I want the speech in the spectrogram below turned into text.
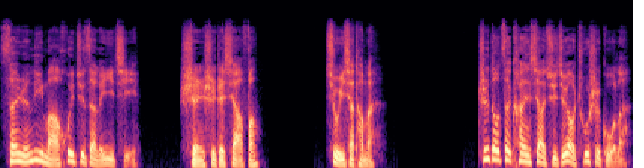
三人立马汇聚在了一起，审视着下方，救一下他们。知道再看下去就要出事故了，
